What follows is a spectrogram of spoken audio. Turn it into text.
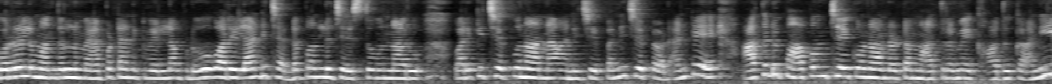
గొర్రెలు మందులను మేపటానికి వెళ్ళినప్పుడు వారు ఇలాంటి చెడ్డ పనులు చేస్తూ ఉన్నారు. వారికి చెప్పు నాన్న అని చెప్పని చెప్పాడు అంటే అతడు పాపం చేయకుండా ఉండటం మాత్రమే కాదు కానీ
